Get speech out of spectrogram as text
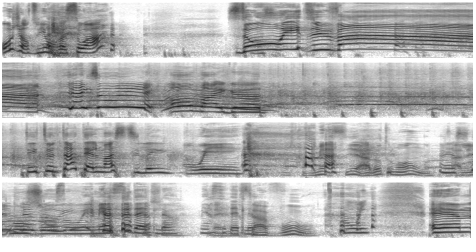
Aujourd'hui, on reçoit Zoé Duval! Yay, Zoé! Oh my God! T'es tout le temps tellement stylée. Oui. Merci. Allô tout le monde. Merci. Bonjour Zoé, merci d'être là. Merci Ben, d'être Merci là. à vous. Oui. Euh,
